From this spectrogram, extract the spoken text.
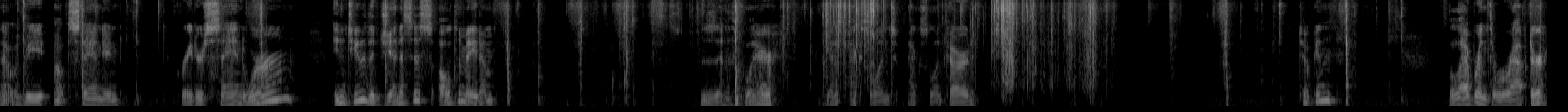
That would be outstanding. Greater Sandworm into the Genesis Ultimatum. Zenith Flare. Got an excellent, excellent card. Token. Labyrinth Raptor.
